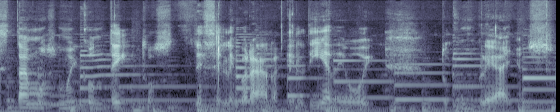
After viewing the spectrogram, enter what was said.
estamos muy contentos de celebrar el día de hoy, tu cumpleaños.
